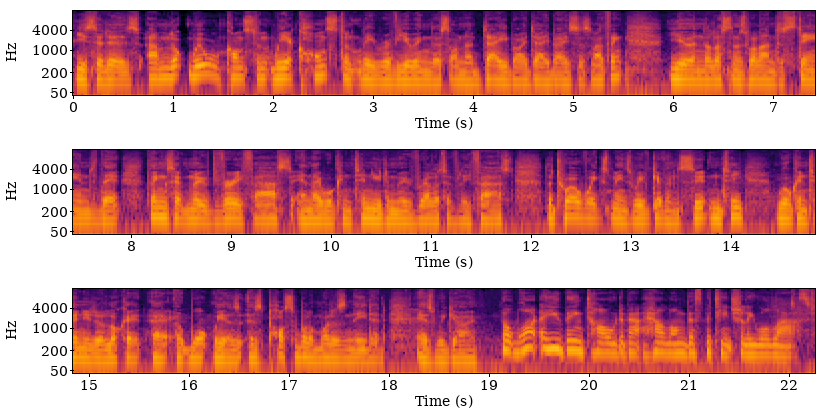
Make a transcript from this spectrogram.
Yes, it is. Um, look, we'll constant. We are constantly reviewing this on a day by day basis, and I think you and the listeners will understand that things have moved very fast, and they will continue to move relatively fast. The 12 weeks means we've given certainty. We'll continue to look at, at what we is, is possible and what is needed as we go. But what are you being told about how long this potentially will last?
